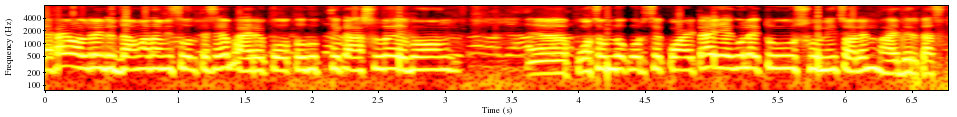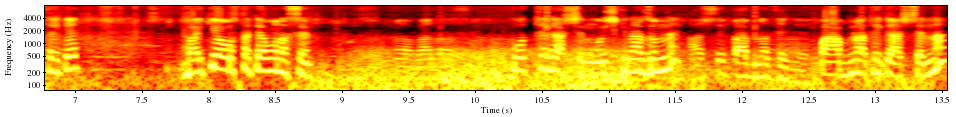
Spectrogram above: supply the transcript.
দেখায় অলরেডি দামাদামি চলতেছে। বাইরে কত দূর থেকে আসলো এবং পছন্দ করছে কয়টাই এগুলো একটু শুনি চলেন ভাইদের কাছ থেকে। ভাই কি অবস্থা? কেমন আছেন? ভালো আছে। কোথেকে আসছেন? মহিষ কেনার জন্য? আসছে পাবনা থেকে। পাবনা থেকে আসছেন না?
